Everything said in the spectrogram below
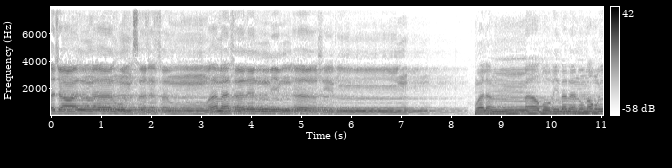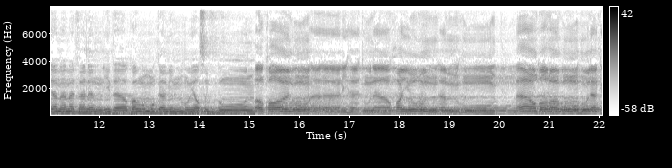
فجعلناهم سلفا ومثلا للآخرين. ولما ضرب ابن مريم مثلا إذا قومك منه يصدون. وقالوا أآلهتنا خير أم هم؟ ما ضربوه لك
